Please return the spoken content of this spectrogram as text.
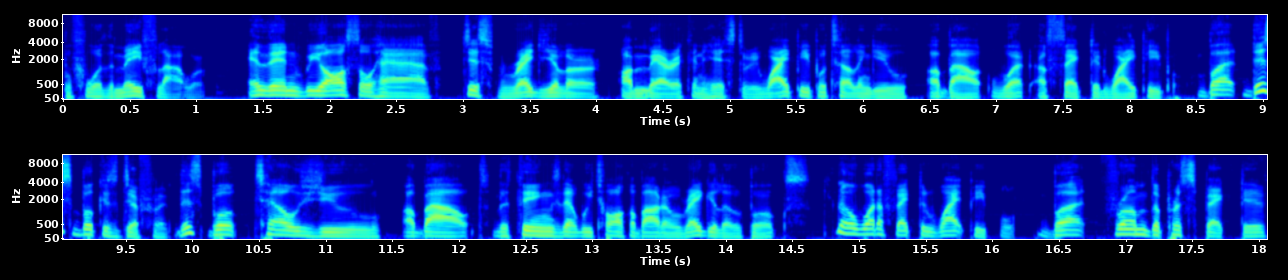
Before the Mayflower. And then we also have just regular American history, white people telling you about what affected white people. But this book is different. This book tells you about the things that we talk about in regular books, you know, what affected white people, but from the perspective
